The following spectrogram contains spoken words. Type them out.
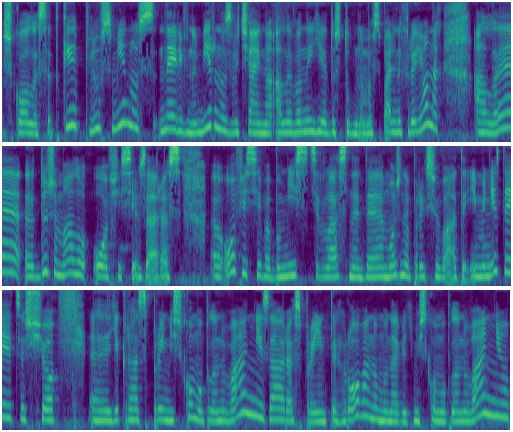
школи, садки, плюс-мінус нерівномірно, звичайно, але вони є доступними в спальних районах. Але е, дуже мало офісів зараз, е, офісів або місць, власне, де можна працювати. І мені здається, що якраз при міському плануванні зараз, при інтегрованому, навіть міському плануванню,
